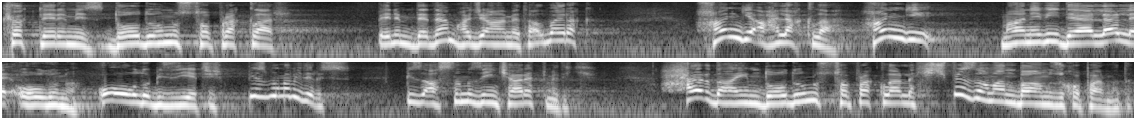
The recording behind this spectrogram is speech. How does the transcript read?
köklerimiz, doğduğumuz topraklar. Benim dedem Hacı Ahmet Albayrak. Hangi ahlakla, hangi manevi değerlerle oğlunu, o oğlu bizi yetiş. Biz bunu biliriz. Biz aslımızı inkar etmedik. Her daim doğduğumuz topraklarla hiçbir zaman bağımızı koparmadık.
